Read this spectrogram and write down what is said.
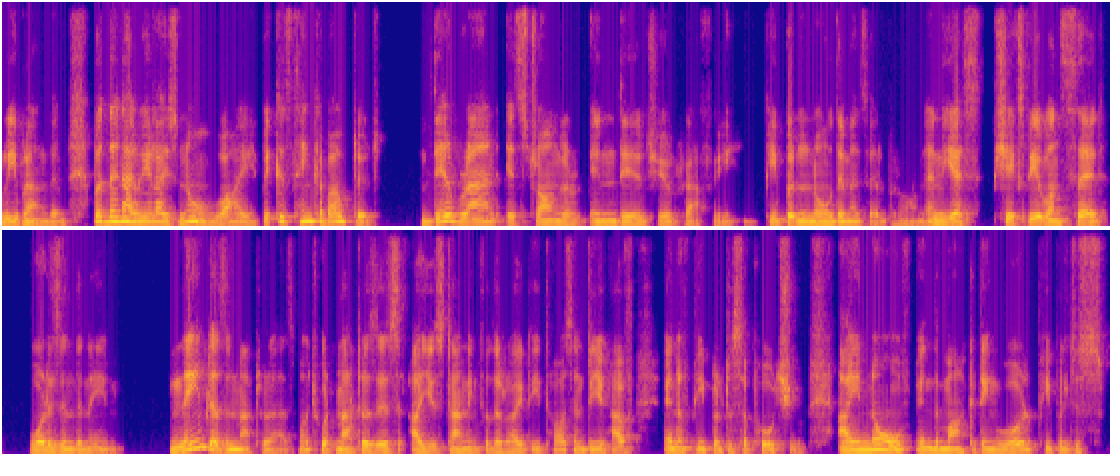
rebrand them. But then i realized no why? Because think about it. Their brand is stronger in their geography. People know them as Elberon. And yes, Shakespeare once said, What is in the name? Name doesn't matter as much. What matters is, are you standing for the right ethos and do you have enough people to support you? I know in the marketing world, people just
